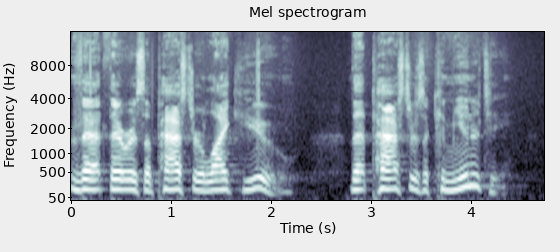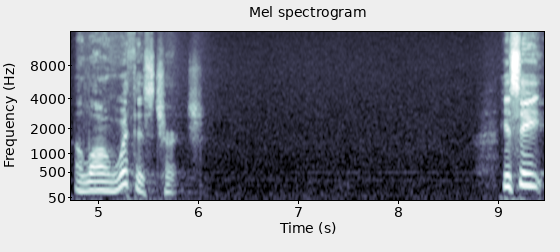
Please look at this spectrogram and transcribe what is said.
that there is a pastor like you that pastors a community along with his church. You see,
